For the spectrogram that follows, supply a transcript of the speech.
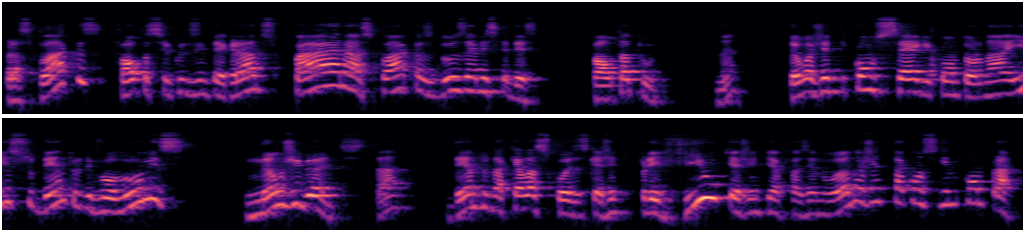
para as placas, falta circuitos integrados para as placas dos LCDs. Falta tudo, né? Então, a gente consegue contornar isso dentro de volumes não gigantes, tá? Dentro daquelas coisas que a gente previu que a gente ia fazer no ano, a gente está conseguindo comprar.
